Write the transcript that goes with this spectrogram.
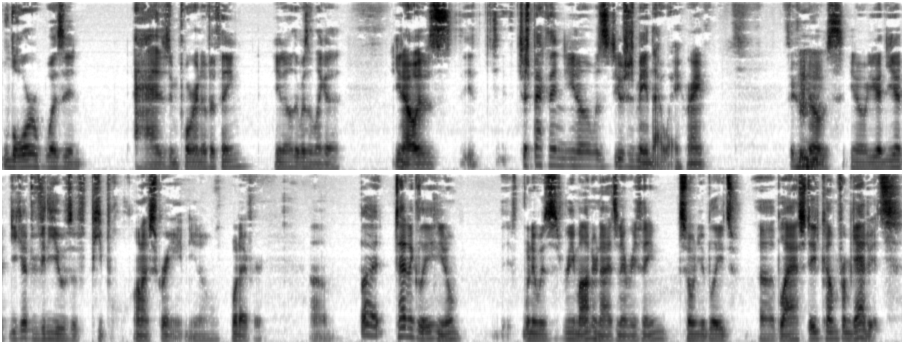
lore wasn't as important of a thing. You know, there wasn't like a, you know, it was it, just back then. You know, it was it was just made that way, right? So who Mhm. knows? You know, you got you got you got videos of people on a screen. You know, whatever. Um, but technically, you know, when it was remodernized and everything, Sonya Blade's uh, blast did come from gadgets.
